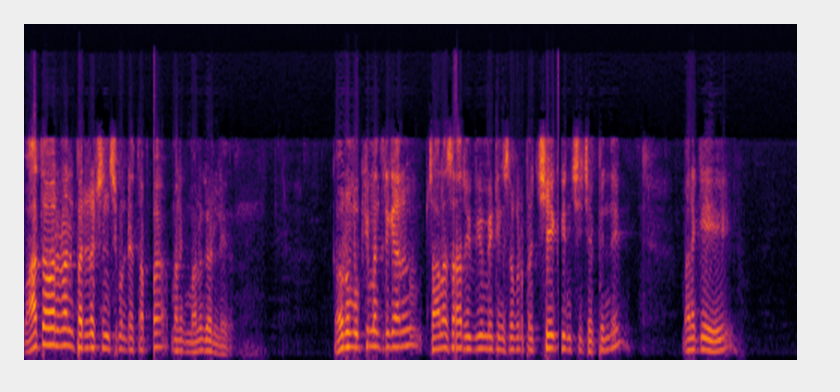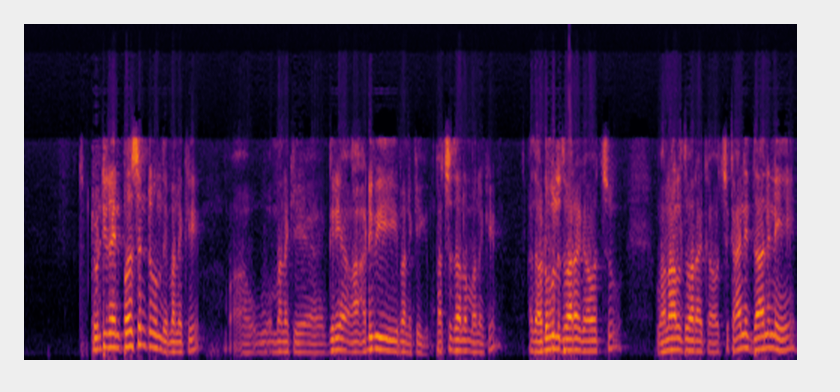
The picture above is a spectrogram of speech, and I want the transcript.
వాతావరణాన్ని పరిరక్షించుకుంటే తప్ప మనకు మనుగడ లేదు. గౌరవ ముఖ్యమంత్రి గారు చాలాసార్లు రివ్యూ మీటింగ్స్లో కూడా ప్రత్యేకించి చెప్పింది. మనకి ట్వంటీ నైన్ పర్సెంట్ ఉంది మనకి. మనకి గ్రీ అడవి మనకి పచ్చదనం మనకి. అది అడవుల ద్వారా కావచ్చు వనాల ద్వారా కావచ్చు. కానీ దానిని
